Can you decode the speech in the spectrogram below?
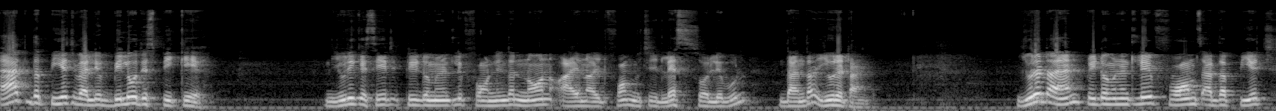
At the pH value below this pK, uric acid predominantly found in the non-ionized form which is less soluble than the urate ion. Urate ion predominantly forms at the pH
